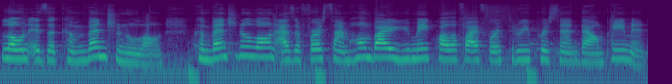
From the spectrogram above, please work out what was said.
loan is a conventional loan. Conventional loan as a first-time home buyer, you may qualify for 3% down payment.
